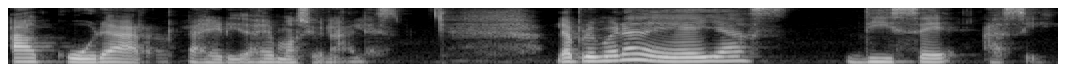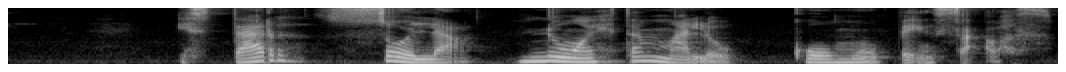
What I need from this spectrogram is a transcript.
a curar las heridas emocionales. La primera de ellas dice así, estar sola no es tan malo como pensabas.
